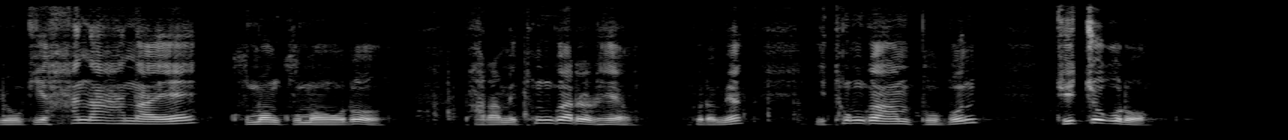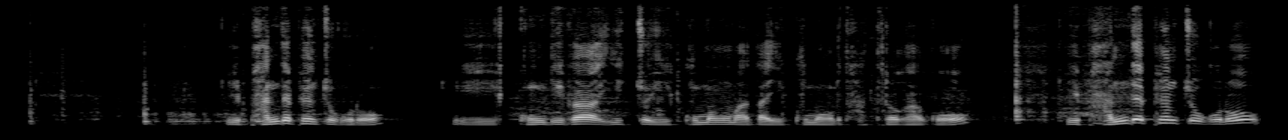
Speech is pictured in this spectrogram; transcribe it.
여기 하나하나의 구멍 구멍으로 바람이 통과를 해요. 그러면 이 통과한 부분 뒤쪽으로 이 반대편 쪽으로 이 공기가 이쪽 이 구멍마다 이 구멍으로 다 들어가고 이 반대편 쪽으로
